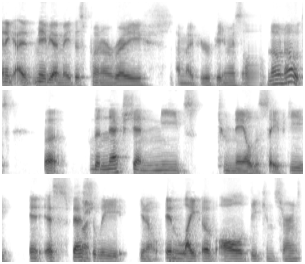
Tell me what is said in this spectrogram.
and I, maybe I made this point already. I might be repeating myself. No notes, but the next gen needs to nail the safety, especially right. you know in light of all the concerns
